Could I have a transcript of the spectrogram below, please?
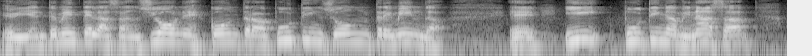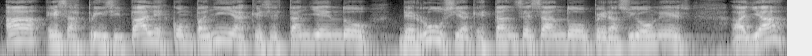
Evidentemente las sanciones contra Putin son tremendas eh, y Putin amenaza a esas principales compañías que se están yendo de Rusia, que están cesando operaciones allá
